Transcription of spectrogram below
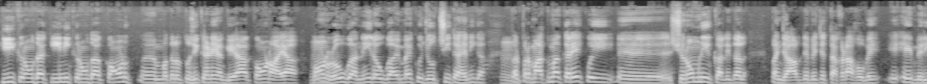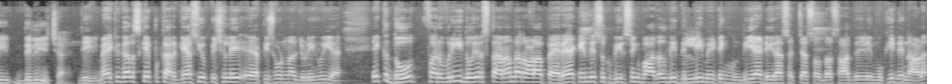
ਕੀ ਕਰਾਉਂਦਾ ਕੀ ਨਹੀਂ ਕਰਾਉਂਦਾ ਕੌਣ ਮਤਲਬ ਤੁਸੀਂ ਕਹਿੰਦੇ ਆ ਗਿਆ ਕੌਣ ਆਇਆ ਕੌਣ ਰਹੂਗਾ ਨਹੀਂ ਰਹੂਗਾ ਮੈਂ ਕੋਈ ਜੋਤਸ਼ੀ ਤਾਂ ਹੈ ਨਹੀਂਗਾ ਪਰ ਪ੍ਰਮਾਤਮਾ ਕਰੇ ਕੋਈ ਸ਼੍ਰੋਮਣੀ ਅਕਾਲੀ ਦਲ ਪੰਜਾਬ ਦੇ ਵਿੱਚ ਤਕੜਾ ਹੋਵੇ, ਇਹ ਇਹ ਮੇਰੀ ਦਿਲੀ ਇੱਛਾ ਹੈ। ਜੀ, ਮੈਂ ਇੱਕ ਗੱਲ ਸਕਿਪ ਕਰ ਗਿਆ ਸੀ, ਉਹ ਪਿਛਲੇ ਐਪੀਸੋਡ ਨਾਲ ਜੁੜੀ ਹੋਈ ਹੈ। ਇੱਕ 2 ਫਰਵਰੀ 2017 ਦਾ ਰੌਲਾ ਪੈ ਰਿਹਾ, ਕਹਿੰਦੇ ਸੁਖਬੀਰ ਸਿੰਘ ਬਾਦਲ ਦੀ ਦਿੱਲੀ ਮੀਟਿੰਗ ਹੁੰਦੀ ਹੈ, ਡੇਰਾ ਸੱਚਾ ਸੌਦਾ ਸਾਧ ਦੇ ਜਿਹੜੇ ਮੁਖੀ ਦੇ ਨਾਲ।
